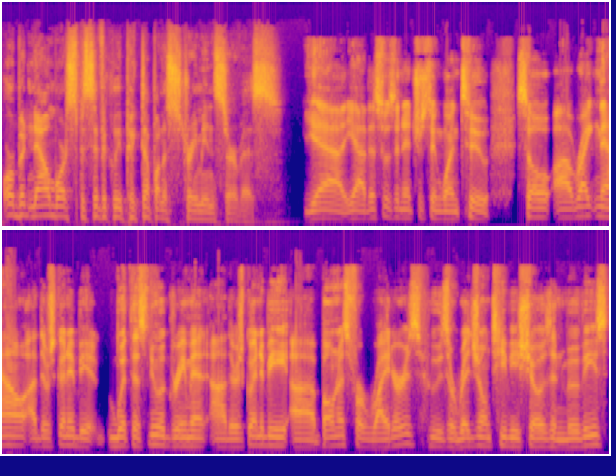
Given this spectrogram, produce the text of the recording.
or but now more specifically picked up on a streaming service? Yeah, yeah, this was an interesting one too. So uh, right now, uh, there's going to be with this new agreement, uh, there's going to be a bonus for writers whose original TV shows and movies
